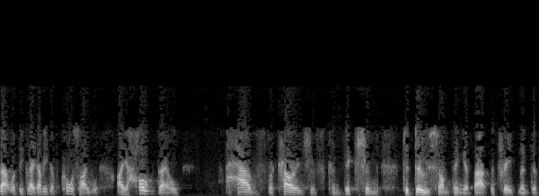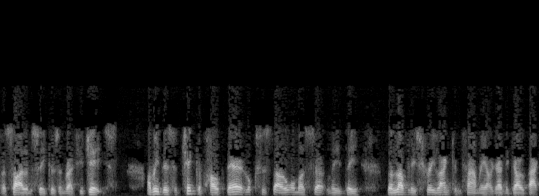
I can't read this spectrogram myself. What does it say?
that would be great. I mean, of course, I, I hope they'll have the courage of conviction to do something about the treatment of asylum seekers and refugees. I mean, there's a chink of hope there. It looks as though almost certainly the, the lovely Sri Lankan family are going to go back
